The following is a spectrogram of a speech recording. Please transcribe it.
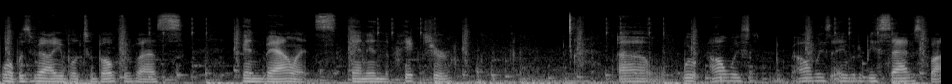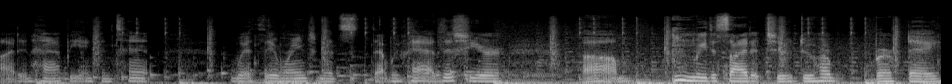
what was valuable to both of us in balance and in the picture, uh, we're always always able to be satisfied and happy and content with the arrangements that we've had. This year, um, we decided to do her birthday.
